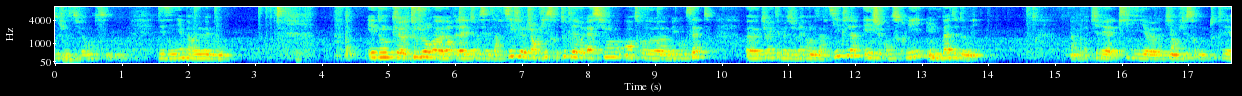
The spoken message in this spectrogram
deux choses différentes qui sont désignées par le même mot. Et donc, toujours lors de la lecture de ces articles, j'enregistre toutes les relations entre mes concepts euh, qui ont été mesurés dans les articles et je construis une base de données euh, qui, euh, qui, enregistre toutes, les,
